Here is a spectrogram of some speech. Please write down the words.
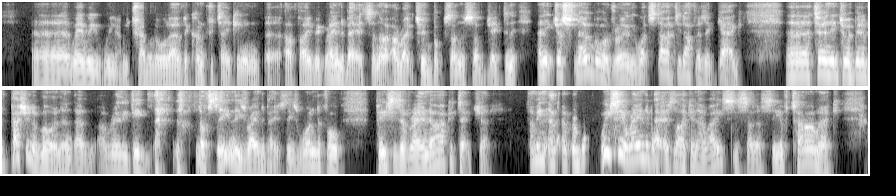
uh, where we, we, Yeah. we travelled all over the country taking in uh, our favourite roundabouts. And I, I wrote two books on the subject, and it, and it just snowballed really. What started off as a gag uh, turned into a bit of a passion of mine, and, and I really did love seeing these roundabouts, these wonderful pieces of round architecture. I mean, a, a- a- we see a roundabout as like an oasis on a sea of tarmac.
